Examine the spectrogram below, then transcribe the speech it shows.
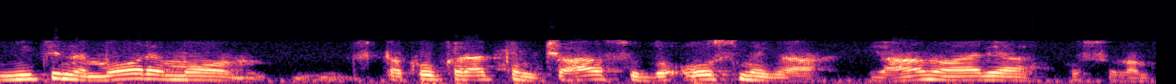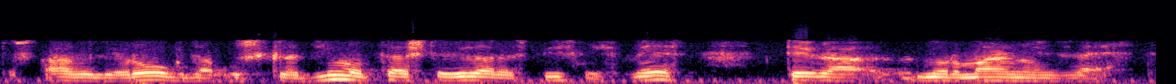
niti ne moremo v tako kratkem času do 8. januarja, ko so nam postavili rok, da uskladimo ta števila razpisnih mest, tega normalno izvesti.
